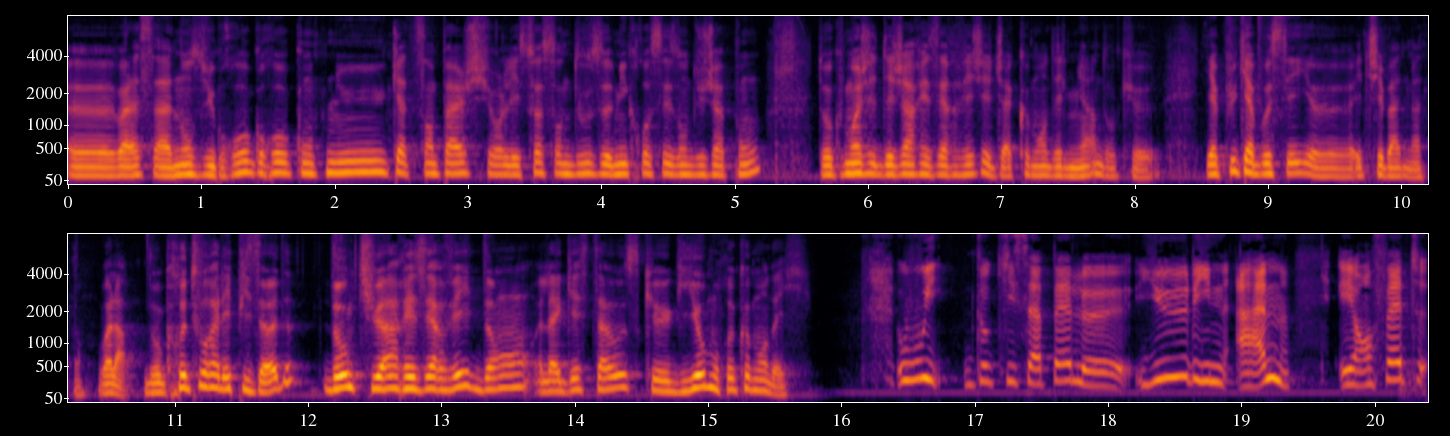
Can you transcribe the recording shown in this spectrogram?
Euh, voilà, ça annonce du gros gros contenu, 400 pages sur les 72 micro-saisons du Japon. Donc moi j'ai déjà réservé, j'ai déjà commandé le mien, donc il n'y a plus qu'à bosser Echeban maintenant. Voilà, donc retour à l'épisode. Donc tu as réservé dans la guest house que Guillaume recommandait. Oui, donc il s'appelle euh, Yurin Han. Et en fait,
